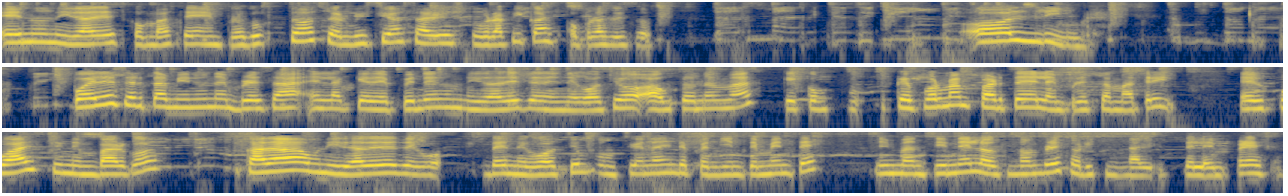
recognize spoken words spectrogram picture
en unidades con base en productos, servicios, áreas geográficas o procesos. Holding. Puede ser también una empresa en la que dependen unidades de negocio autónomas que, forman parte de la empresa matriz, el cual, sin embargo, cada unidad de, de negocio funciona independientemente y mantiene los nombres originales de la empresa.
